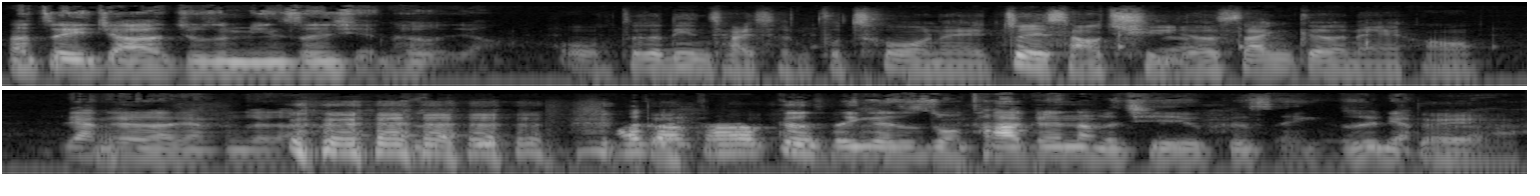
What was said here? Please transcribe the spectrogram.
那这一家就是名声显赫这样。哦，这个宁采臣不错呢，最少娶了三个呢，哦，两个了，两个了。他他他各生一个，是说他跟那个妾又各生一个，是两个。对啊。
